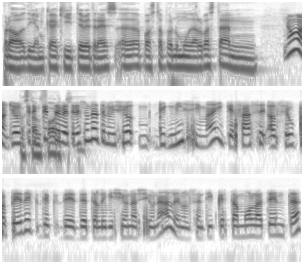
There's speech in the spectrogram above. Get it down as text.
Però diguem que aquí TV3 eh, aposta per un model bastant... No, jo crec que fort. TV3 és una televisió digníssima i que fa el seu paper de, de, de, de televisió nacional, en el sentit que està molt atenta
